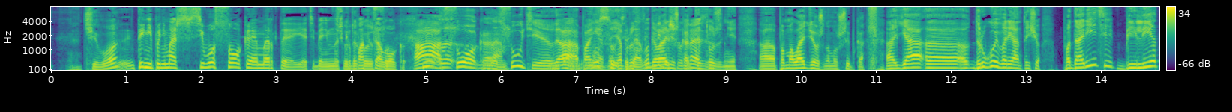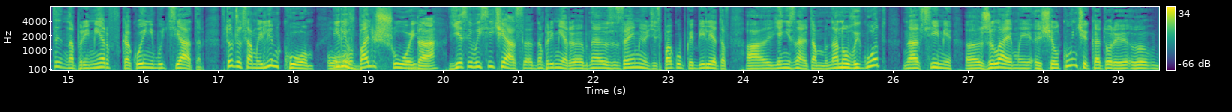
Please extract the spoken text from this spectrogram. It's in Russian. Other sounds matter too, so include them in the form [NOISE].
Чего? Ты не понимаешь всего сока МРТ. Я тебя немножко Что такое подкалываю. сок? А, Ну, э, сока, да. сути, Да, да, ну, понятно. сути, я да. просто Вот говоришь видишь, вот разница. тоже не а, по-молодежному шибко. А, я а, другой вариант еще. Подарите билеты, например, в какой-нибудь театр, в тот же самый Линком О. или в Большой. Да. Если вы сейчас, э, например, э, на- займетесь покупкой билетов, а, я не знаю, там на Новый год, на всеми э, желаемый э, щелкунчик, который э,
